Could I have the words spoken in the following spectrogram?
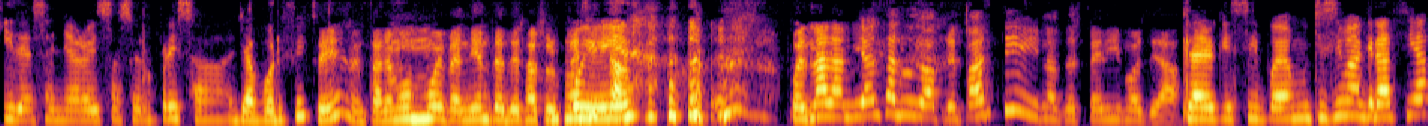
y de enseñaros esa sorpresa ya por fin. Sí, estaremos muy pendientes de esa sorpresita. pues nada, envía un saludo a Preparty y nos despedimos ya. Claro que sí, pues muchísimas gracias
